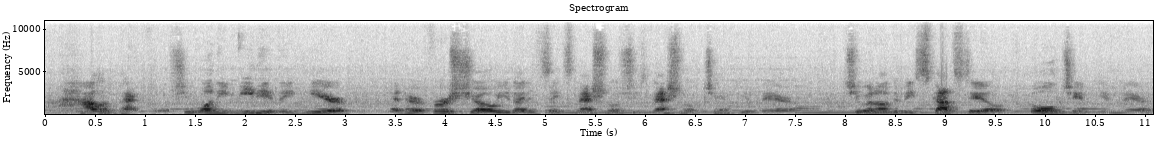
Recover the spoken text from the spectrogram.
How impactful. She won immediately here at her first show, United States National. She's national champion there. She went on to be Scottsdale gold champion there.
